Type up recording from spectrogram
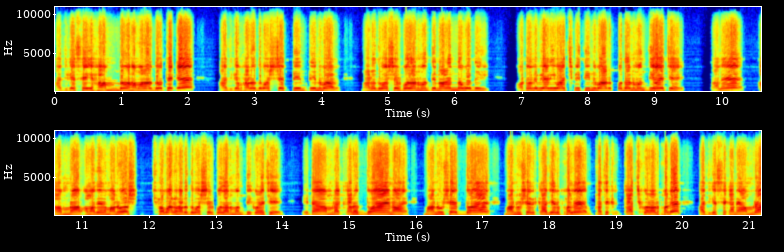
আজকে সেই হাম দো, হামারা দো থেকে আজকে ভারতবর্ষের তিন, তিনবার ভারতবর্ষের প্রধানমন্ত্রী নরেন্দ্র মোদী অটল বিহারী বাজপেয়ী তিনবার প্রধানমন্ত্রী হয়েছে, তাহলে আমরা, আমাদের মানুষ ছবার ভারতবর্ষের প্রধানমন্ত্রী করেছে। এটা আমরা কারোর দয়ায় নয়, মানুষের দয়ায়, মানুষের কাজের ফলে, কাছে কাজ করার ফলে আজকে সেখানে আমরা,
